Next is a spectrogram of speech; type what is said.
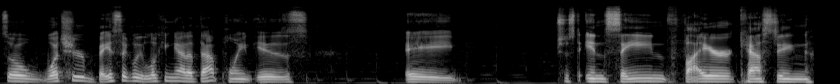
So what you're basically looking at at that point is a just insane fire casting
